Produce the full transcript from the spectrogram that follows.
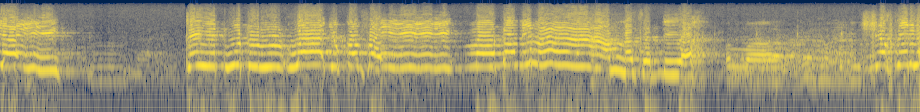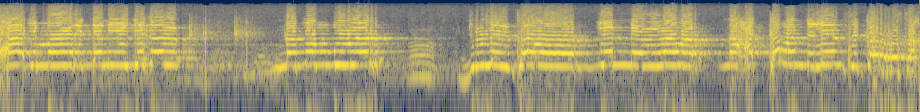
jay. te it wutul waaju ko fay. moo doon imaam na seddiya Cheikh Seydil Haaji Maalik dañuy digal na gëm bu wér tawar génneel lamar na xaj kaman di leen si kar sax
